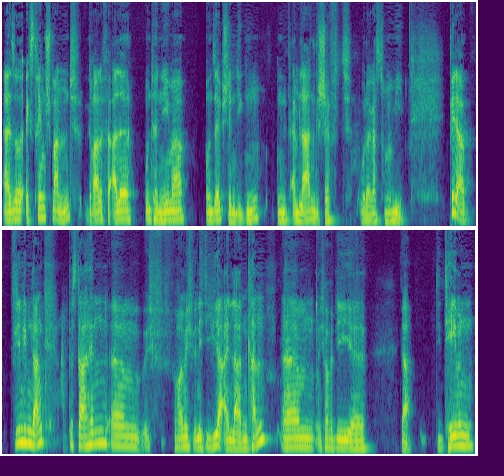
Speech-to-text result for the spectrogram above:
Also extrem spannend, gerade für alle Unternehmer und Selbstständigen mit einem Ladengeschäft oder Gastronomie. Peter, vielen lieben Dank. Bis dahin. Ähm, ich freue mich, wenn ich dich wieder einladen kann. Ähm, ich hoffe, die, äh, ja, die Themen,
